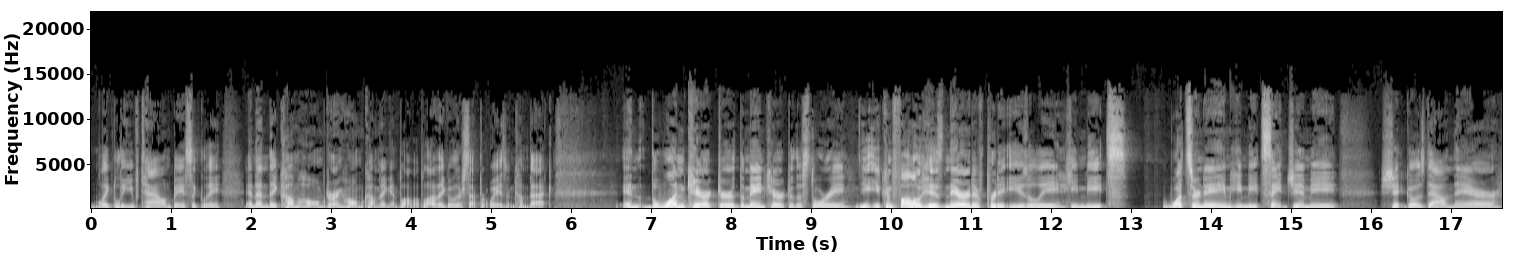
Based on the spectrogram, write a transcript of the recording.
like leave town basically. And then they come home during homecoming and blah blah blah. They go their separate ways and come back. And the one character the main character of the story you, you can follow his narrative pretty easily. He meets what's her name? He meets saint jimmy. Shit goes down there.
